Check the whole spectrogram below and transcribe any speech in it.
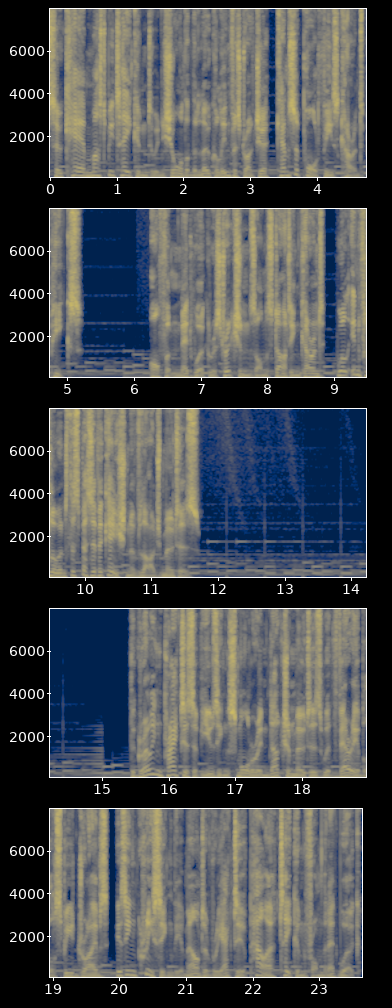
so care must be taken to ensure that the local infrastructure can support these current peaks. Often network restrictions on starting current will influence the specification of large motors. The growing practice of using smaller induction motors with variable speed drives is increasing the amount of reactive power taken from the network.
